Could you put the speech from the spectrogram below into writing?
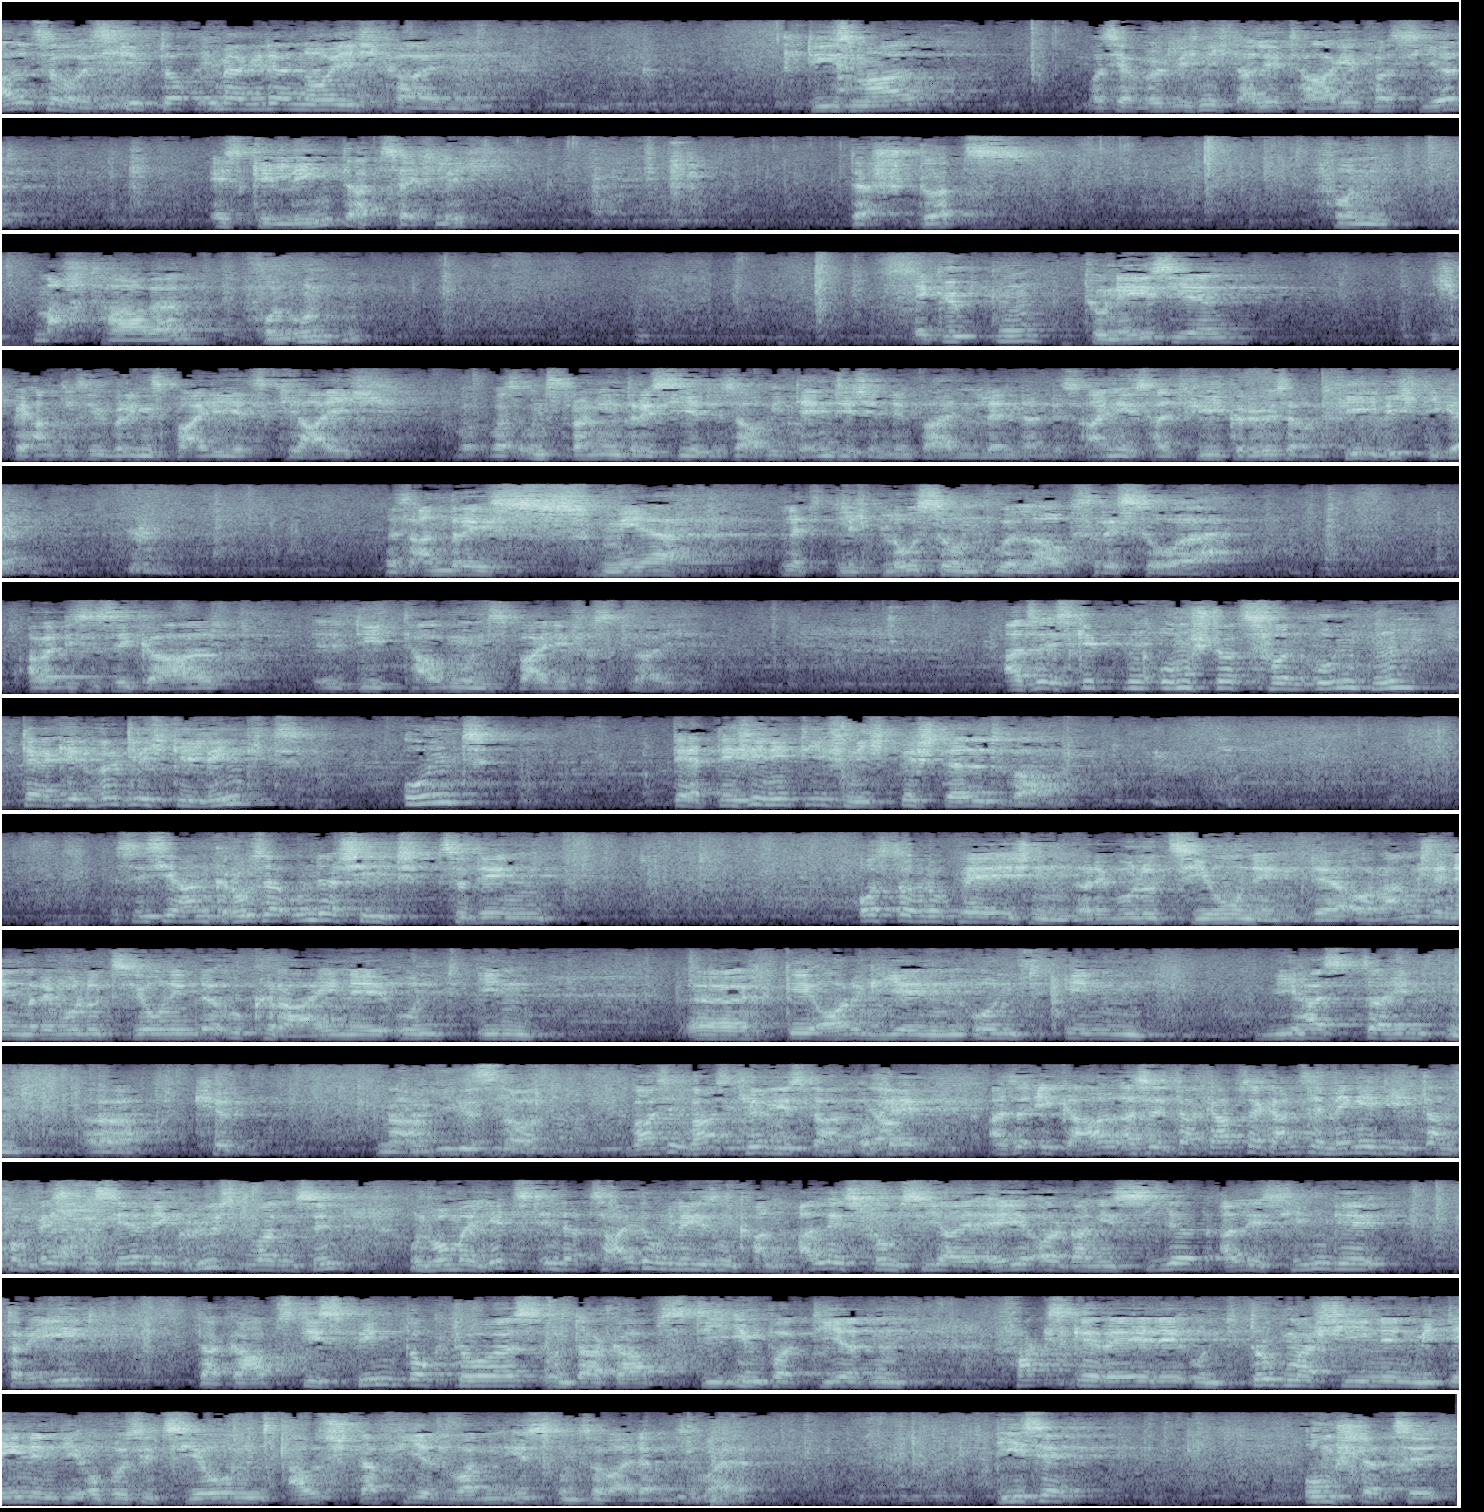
Also, es gibt doch immer wieder Neuigkeiten. Diesmal, was ja wirklich nicht alle Tage passiert, es gelingt tatsächlich der Sturz von Machthabern von unten. Ägypten, Tunesien, ich behandle sie übrigens beide jetzt gleich. Was uns daran interessiert, ist auch identisch in den beiden Ländern. Das eine ist halt viel größer und viel wichtiger. Das andere ist mehr letztlich bloß so ein Urlaubsressort. Aber das ist egal, die taugen uns beide fürs Gleiche. Also es gibt einen Umsturz von unten, der wirklich gelingt und der definitiv nicht bestellt war. Es ist ja ein großer Unterschied zu den osteuropäischen Revolutionen, der orangenen Revolution in der Ukraine und in äh, Georgien und in, wie heißt es da hinten? Äh, Kir na. Kirgisistan. Was, was Kirgisistan? Okay. Ja. Also egal, also da gab es eine ganze Menge, die dann vom Westen sehr begrüßt worden sind und wo man jetzt in der Zeitung lesen kann, alles vom CIA organisiert, alles hingedreht. Da gab es die Spin-Doktors und da gab es die importierten Faxgeräte und Druckmaschinen, mit denen die Opposition ausstaffiert worden ist und so weiter und so weiter. Diese Umstürze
